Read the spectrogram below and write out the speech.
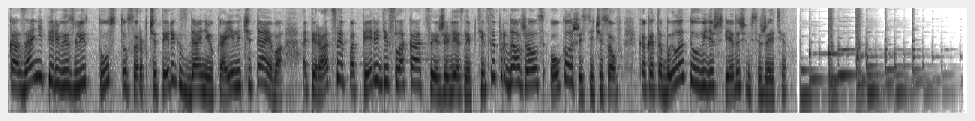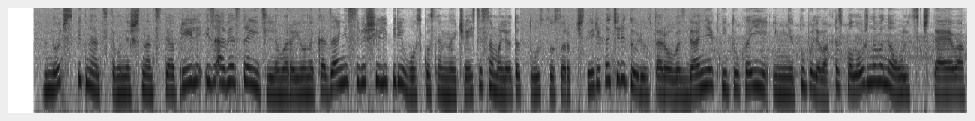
В Казани перевезли Ту-144 к зданию КАИ на Четаева. Операция по передислокации железной птицы продолжалась около 6 часов. Как это было, ты увидишь в следующем сюжете. В ночь с 15 на 16 апреля из авиастроительного района Казани совершили перевозку основной части самолета Ту-144 на территорию второго здания КНИТУ-КАИ имени Туполева, расположенного на улице Читаева.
